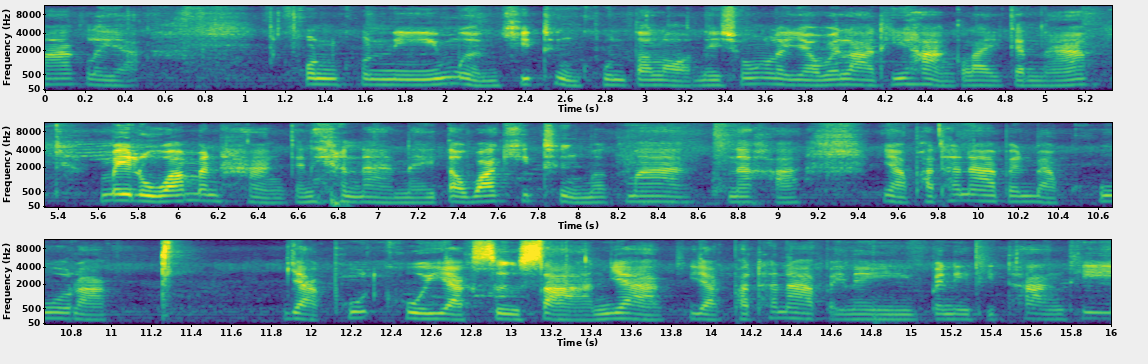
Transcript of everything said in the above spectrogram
มาก ๆ เลยอะ คนคนนี้เหมือนคิดถึงคุณตลอดในช่วงระยะเวลาที่ห่างไกลกันนะ ไม่รู้ว่ามันห่างกันขนาดไหน แต่ว่าคิดถึงมากๆนะคะ อยากพัฒนาเป็นแบบคู่รัก อยากพูดคุย อยากสื่อสาร อยากอยากพัฒนาไปในไปในทิศทางที่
